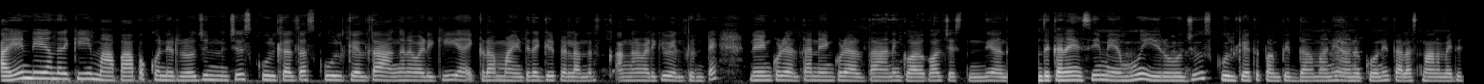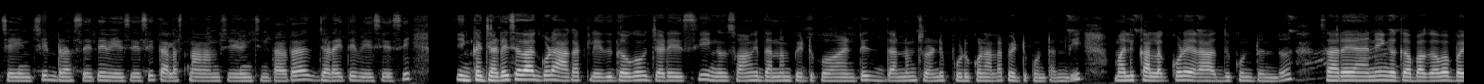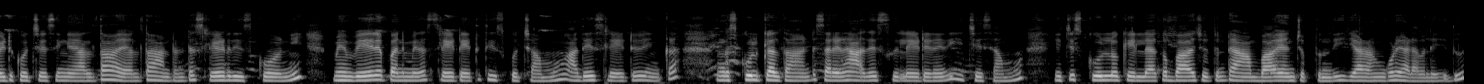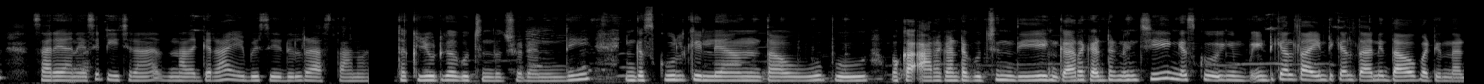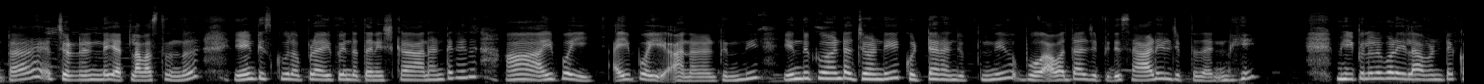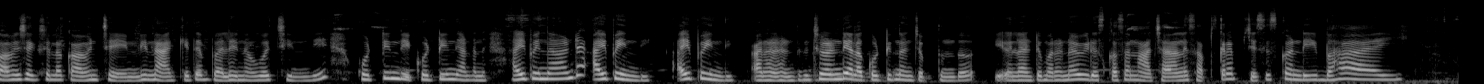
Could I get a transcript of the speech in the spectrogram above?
అయ్యండి అందరికీ. మా పాప కొన్ని రోజుల నుంచి స్కూల్కి వెళ్తా స్కూల్కి వెళ్తా అంగన్వాడికి ఇక్కడ మా ఇంటి దగ్గర పిల్లలందరూ అంగన్వాడికి వెళ్తుంటే నేను కూడా వెళ్తా నేను కూడా వెళ్తా అని గోల గోల చేస్తుంది. అందుకనేసి మేము ఈరోజు స్కూల్కి అయితే పంపిద్దామని అనుకొని తలస్నానం అయితే చేయించి డ్రెస్ అయితే వేసేసి తలస్నానం చేయించిన తర్వాత జడ అయితే వేసేసి ఇంకా జడేసేదాకా కూడా ఆగట్లేదు. గౌగవ జడేసి ఇంకా స్వామికి దండం పెట్టుకో అంటే దండం చూడండి పొడుకొని అలా పెట్టుకుంటుంది. మళ్ళీ కళ్ళకు కూడా ఎలా అద్దుకుంటుందో. సరే అని ఇంకా గబా గబా బయటకు వచ్చేసి ఇంకా వెళ్తా వెళ్తా అంటే స్లేట్ తీసుకొని మేము వేరే పని మీద స్లేట్ అయితే తీసుకొచ్చాము. అదే స్లేట్ ఇంకా ఇంకా స్కూల్కి వెళ్తా అంటే సరేనా అదే స్లేట్ అనేది ఇచ్చేసాము. ఇచ్చి స్కూల్లోకి వెళ్ళాక బాగా చెప్తుంటే ఆ బాయ్ అని చెప్తుంది. ఎడడం కూడా ఎడవలేదు సరే అనేసి టీచర్ నా దగ్గర ఏబిసిడీలు రాస్తాను ఎంత క్యూట్గా కూర్చుందో చూడండి. ఇంకా స్కూల్కి వెళ్ళేంత ఊపు. ఒక అరగంట కూర్చుంది. ఇంకా అరగంట నుంచి ఇంకా స్కూల్ ఇంటికి వెళ్తా ఇంటికి వెళ్తా అని దావ పట్టిందంట. చూడండి ఎట్లా వస్తుందో. ఏంటి స్కూల్ అప్పుడే అయిపోయిందా తనిష్క? అని అంటే లేదు. అయిపోయి అయిపోయి అని అంటుంది. ఎందుకు అంటే చూడండి కొట్టారని చెప్తుంది. అబద్ధాలు చెప్పింది సాడీలు చెప్తుందండి. మీ పిల్లలు కూడా ఇలా ఉంటే కామెంట్ సెక్షన్లో కామెంట్ చేయండి. నాకైతే భలే నవ్వు వచ్చింది కొట్టింది కొట్టింది అంటుంది. అయిపోయిందా అంటే అయిపోయింది అయిపోయింది అని అంటుంది. చూడండి అలా కొట్టిందని చెప్తుందో. ఇలాంటి మరెన్నో వీడియోస్ కోసం నా ఛానల్ని సబ్స్క్రైబ్ చేసేసుకోండి. బాయ్.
